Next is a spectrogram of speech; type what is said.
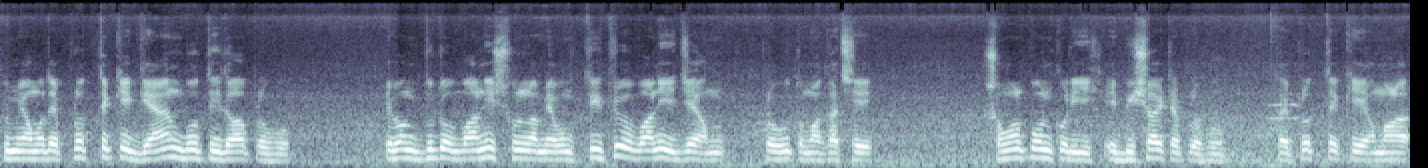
তুমি আমাদের প্রত্যেককে জ্ঞান, বুদ্ধি দাও প্রভু। এবং দুটো বাণী শুনলাম এবং তৃতীয় বাণী যে প্রভু তোমার কাছে সমর্পণ করি এই বিষয়টা প্রভু। তাই প্রত্যেককে আমরা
